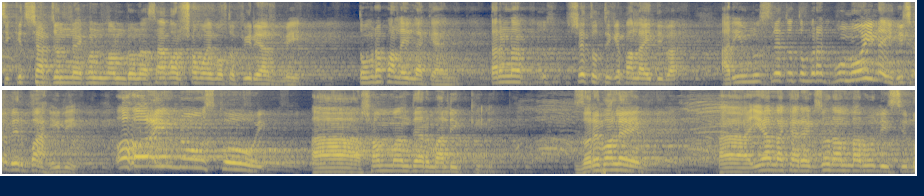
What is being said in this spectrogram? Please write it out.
চিকিৎসার জন্য এখন লন্ডন আছে, আবার সময় মতো ফিরে আসবে। তোমরা পালাইলা কেন? তারা না সেতু থেকে পালাই দিবা। আর ইউনুস রে তো তোমরা গুণই নাই হিসাবের বাহিরে। ও ইউনুস কই? আ, সম্মান দেওয়ার মালিক কি? জোরে বলেন। এই এলাকার একজন আল্লাহর অলি ছিল।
